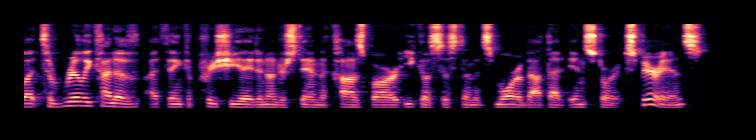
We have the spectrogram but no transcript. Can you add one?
but to really kind of, I think, appreciate and understand the Cos Bar ecosystem, it's more about that in store experience.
